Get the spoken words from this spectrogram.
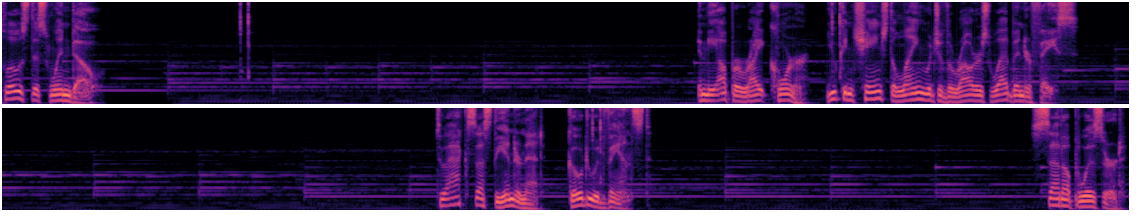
Close this window. In the upper right corner, you can change the language of the router's web interface. To access the internet, go to Advanced. Setup Wizard.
